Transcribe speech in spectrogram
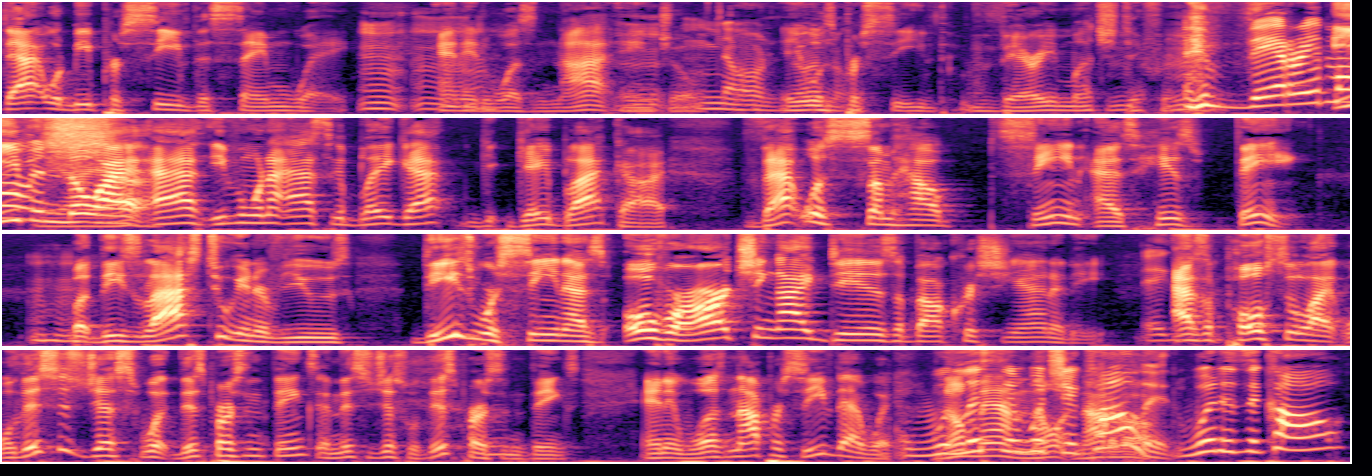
that would be perceived the same way and it was not angel No. it was perceived very much differently. very much. even though i asked even when i asked a gay, gay, gay black guy that was somehow seen as his thing Mm-hmm. but these last two interviews these were seen as overarching ideas about christianity Ex- as opposed to like well this is just what this person thinks and this is just what this person thinks and it was not perceived that way well, no, listen what no, you call it. What is it called?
